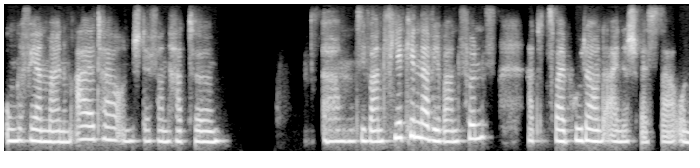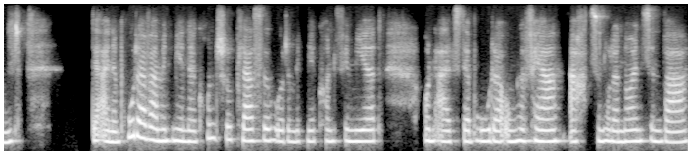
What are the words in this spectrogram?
ungefähr in meinem Alter. Und Stefan hatte, ähm, sie waren vier Kinder, wir waren fünf, hatte zwei Brüder und eine Schwester. Und der eine Bruder war mit mir in der Grundschulklasse, wurde mit mir konfirmiert und als der Bruder ungefähr 18 oder 19 war,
